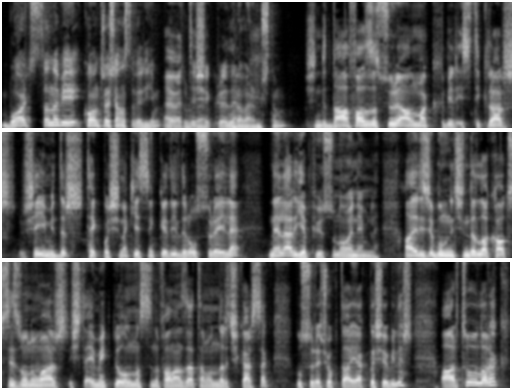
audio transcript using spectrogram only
Boğaç sana bir kontra şansı vereyim. Evet, teşekkür ederim. Vermiştim. Şimdi daha fazla süre almak bir istikrar şeyi midir? Tek başına kesinlikle değildir. O süreyle neler yapıyorsun o önemli. Ayrıca bunun içinde lockout sezonu var. İşte emekli olmasını falan zaten onları çıkarsak bu süre çok daha yaklaşabilir. Artı olarak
